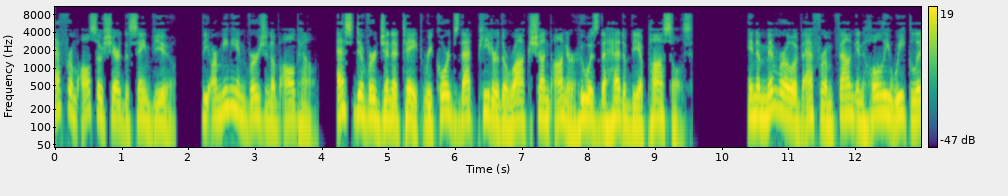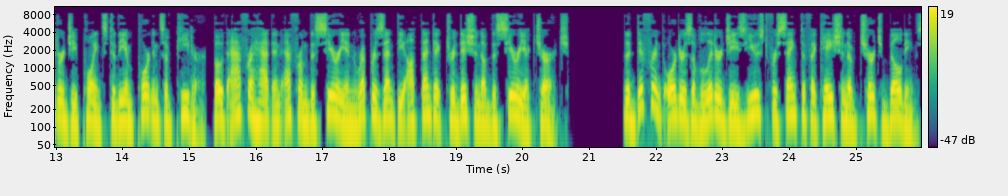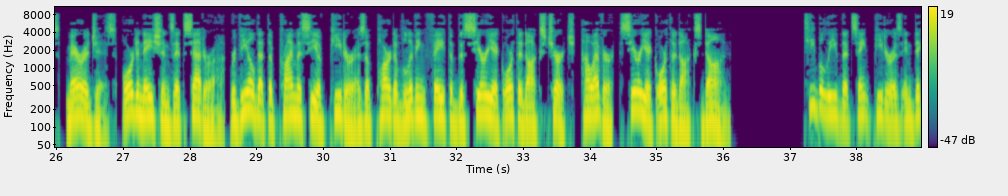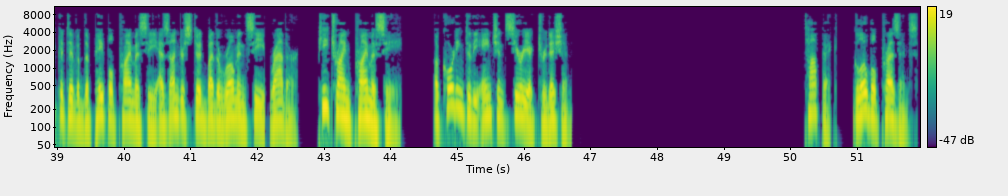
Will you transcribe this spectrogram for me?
Ephraim also shared the same view. The Armenian version of Aldhelm's De Virginitate records that Peter the Rock shunned honor who was the head of the Apostles. In a Mimro of Ephraim found in Holy Week liturgy points to the importance of Peter. Both Aphrahat and Ephraim the Syrian represent the authentic tradition of the Syriac Church. The different orders of liturgies used for sanctification of church buildings, marriages, ordinations etc., reveal that the primacy of Peter is a part of living faith of the Syriac Orthodox Church, however, Syriac Orthodox don't T believe that St. Peter is indicative of the papal primacy as understood by the Roman See, rather, Petrine primacy, according to the ancient Syriac tradition. Global presence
